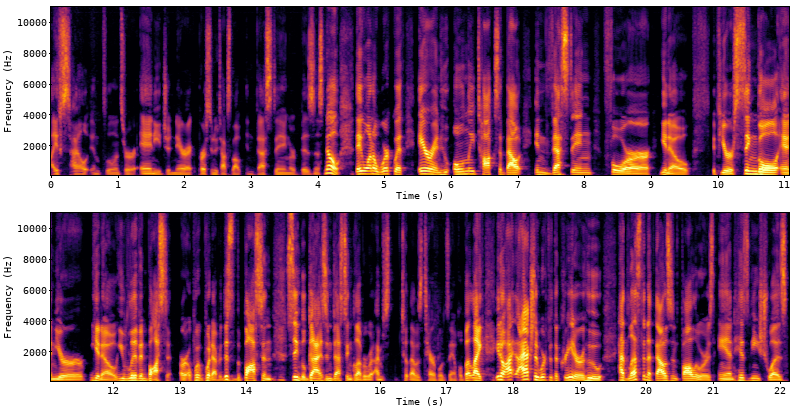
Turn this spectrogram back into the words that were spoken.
lifestyle influencer or any generic person who talks about investing or business? No they want to work with aaron who only talks about investing for you know if you're single and you're you know you live in boston or whatever. This is the boston single guys investing club or what i'm that was a terrible example. But like you know I, I actually worked with a creator who had less than a thousand followers and his niche was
